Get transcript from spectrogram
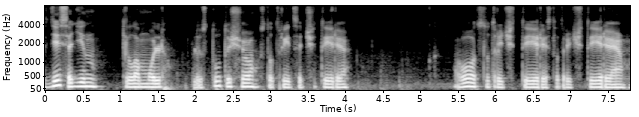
Здесь 1 киломоль, плюс тут еще 134. Вот 134, 134.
